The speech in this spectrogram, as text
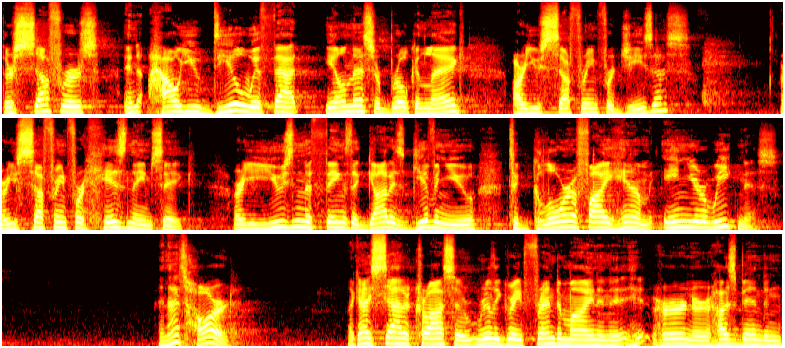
They're sufferers, and how you deal with that illness or broken leg, are you suffering for Jesus? Are you suffering for His name's sake? Are you using the things that God has given you to glorify Him in your weakness? And that's hard. Like I sat across a really great friend of mine, and it, her and her husband and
